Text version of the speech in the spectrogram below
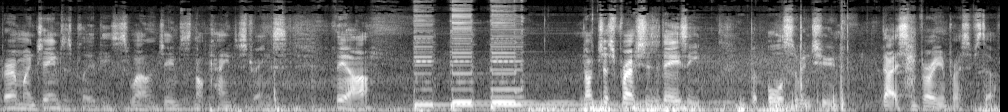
bear in mind James has played these as well, and James is not kind to strings, they are not just fresh as a daisy, but also in tune. That is some very impressive stuff.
